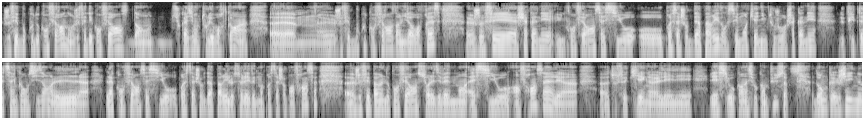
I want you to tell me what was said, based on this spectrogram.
je fais beaucoup de conférences, donc je fais des conférences dans, sur quasiment tous les WordCamp. Hein. Euh, je fais beaucoup de conférences dans l'univers WordPress. Euh, je fais chaque année une conférence SEO au PrestaShop Day à Paris, donc c'est moi qui anime toujours chaque année, depuis peut-être 5 ans ou 6 ans, la, conférence SEO au PrestaShop Day à Paris, le seul événement PrestaShop en France. je fais pas mal de conférences sur les événements SEO en France, hein, euh, euh, tout ce qui est euh, les, les, les SEO camp, SEO campus. Donc j'ai une,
